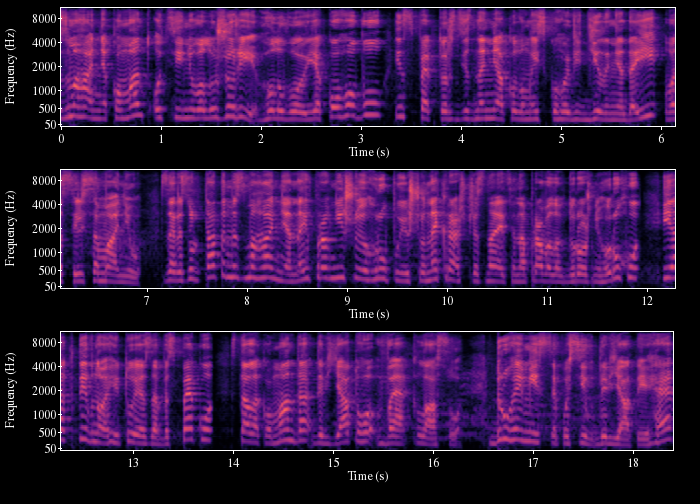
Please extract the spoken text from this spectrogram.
Змагання команд оцінювало журі, головою якого був інспектор з дізнання Коломийського відділення ДАІ Василь Саманів. За результатами змагання найвправнішою групою, що найкраще знається на правилах дорожнього руху і активно агітує за безпеку, стала команда 9-го В класу. Друге місце посів 9-й Г,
